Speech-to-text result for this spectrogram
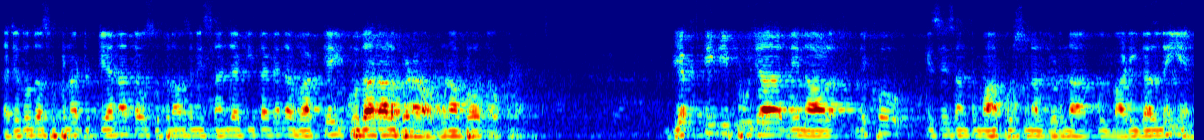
ਤਾਂ ਜਦੋਂ ਉਹਦਾ ਸੁਪਨਾ ਟੁੱਟਿਆ ਨਾ, ਤਾਂ ਉਹ ਸੁਪਨਾ ਉਸਨੇ ਸਾਂਝਾ ਕੀਤਾ, ਕਹਿੰਦਾ ਵਾਕਿਆ ਹੀ ਖੁਦਾ ਨਾਲ ਬਣਾ ਹੋਣਾ ਬਹੁਤ ਔਖਾ ਹੈ। ਵਿਅਕਤੀ ਦੀ ਪੂਜਾ ਦੇ ਨਾਲ, ਦੇਖੋ, ਕਿਸੇ ਸੰਤ ਮਹਾਪੁਰਸ਼ ਨਾਲ ਜੁੜਨਾ ਕੋਈ ਮਾੜੀ ਗੱਲ ਨਹੀਂ ਹੈ,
